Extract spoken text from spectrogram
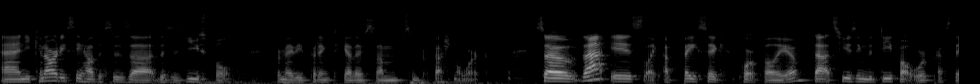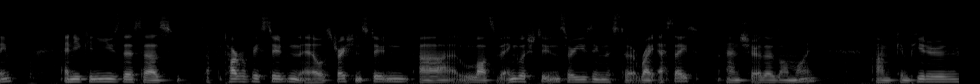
and you can already see how this is uh, this is useful for maybe putting together some some professional work. So that is like a basic portfolio. That's using the default WordPress theme, and you can use this as a photography student, an illustration student. Uh, lots of English students are using this to write essays and share those online. Um, computer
